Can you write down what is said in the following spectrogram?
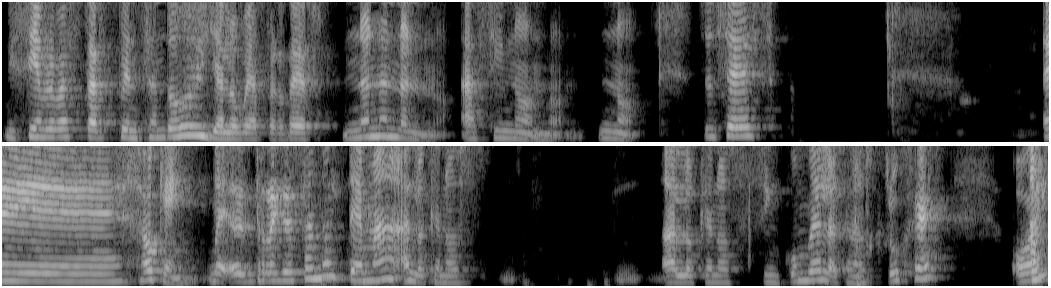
Y siempre vas a estar pensando, uy, ya lo voy a perder. No, no, no, no, así no, no, no. Entonces, eh, ok, regresando al tema, a lo que nos, a lo que nos incumbe, a lo que nos truje hoy.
